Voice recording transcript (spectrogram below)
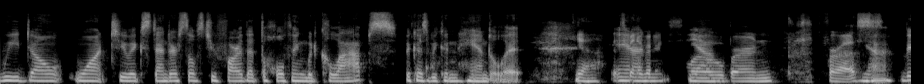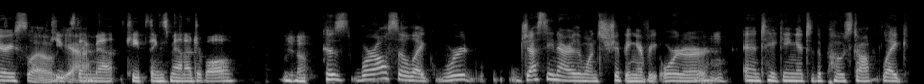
We don't want to extend ourselves too far that the whole thing would collapse because we couldn't handle it Yeah, it's been a very slow yeah. burn for us. yeah very slow keep yeah thing man- keep things manageable. Yeah. because we're also like we're Jesse and I are the ones shipping every order Mhm. and taking it to the post office. Like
